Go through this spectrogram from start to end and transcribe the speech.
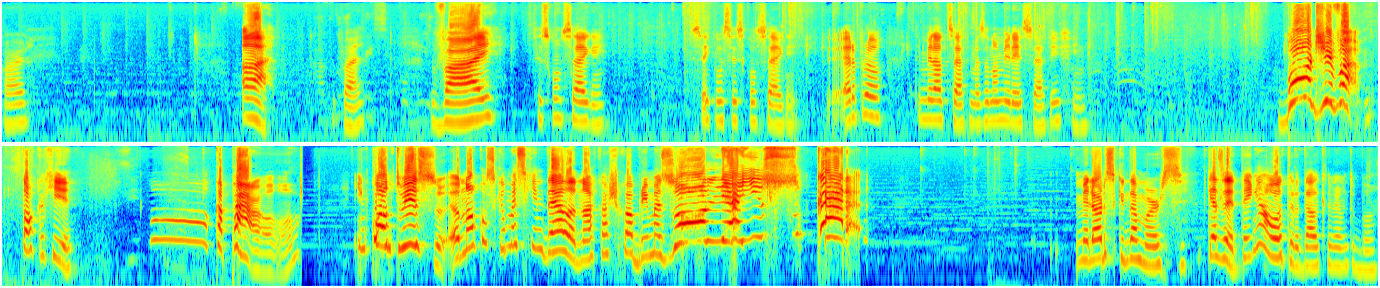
Vai. Ah! Vai. Vai. Vocês conseguem. Sei que vocês conseguem. Era pra eu ter mirado certo, mas eu não mirei certo, enfim. Boa, diva! Toca aqui. Oh, capau! Enquanto isso, eu não consegui uma skin dela na caixa que eu abri, mas olha isso, cara! Melhor skin da Mercy. Quer dizer, tem a outra dela que também é muito boa.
